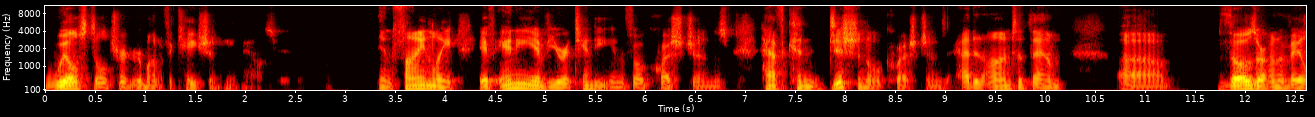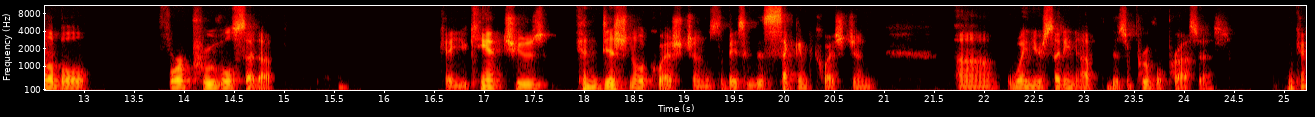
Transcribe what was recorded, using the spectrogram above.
will still trigger modification emails. And finally, if any of your attendee info questions have conditional questions added onto them, uh, those are unavailable for approval setup. Okay, you can't choose conditional questions, so basically the second question uh, when you're setting up this approval process. Okay.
